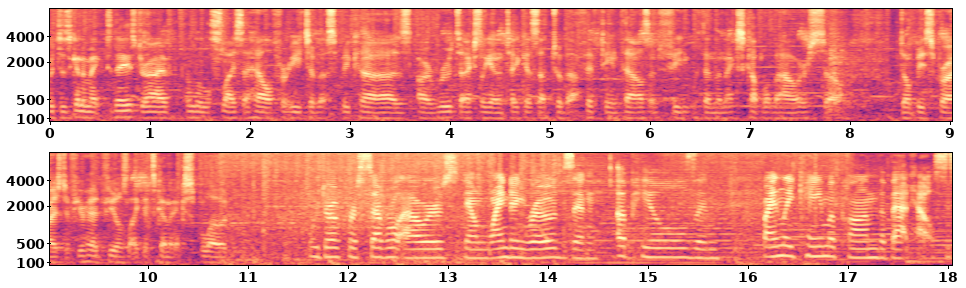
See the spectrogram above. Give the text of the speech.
which is going to make today's drive a little slice of hell for each of us because our route's actually going to take us up to about 15,000 feet within the next couple of hours. So don't be surprised if your head feels like it's going to explode. We drove for several hours down winding roads and up hills and finally came upon the bat house.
